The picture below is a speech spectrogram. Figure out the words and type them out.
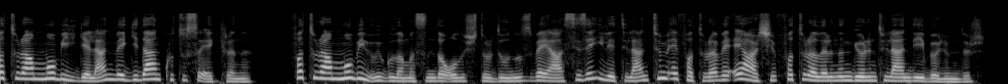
Faturam mobil gelen ve giden kutusu ekranı. Faturam mobil uygulamasında oluşturduğunuz veya size iletilen tüm e-fatura ve e-arşiv faturalarının görüntülendiği bölümdür.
